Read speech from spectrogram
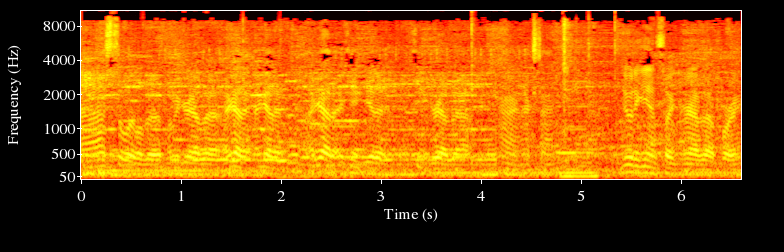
Uh, just a little bit. Let me grab that. I got it. I got it. I got it. I can't get it. I can't grab that. All right, next time. Do it again so I can grab that for you.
